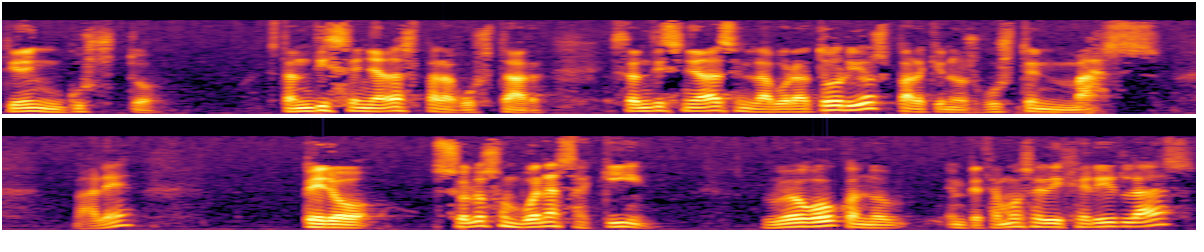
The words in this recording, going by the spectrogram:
tienen gusto, están diseñadas para gustar, están diseñadas en laboratorios para que nos gusten más, ¿vale? Pero solo son buenas aquí. Luego, cuando empezamos a digerirlas,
